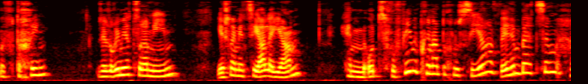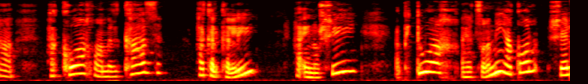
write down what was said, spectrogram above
מפותחים, זה אזורים יצרניים, יש להם יציאה לים, הם מאוד צפופים מבחינת אוכלוסייה והם בעצם הכוח או המרכז הכלכלי, האנושי, הפיתוח, היצרני, הכל של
